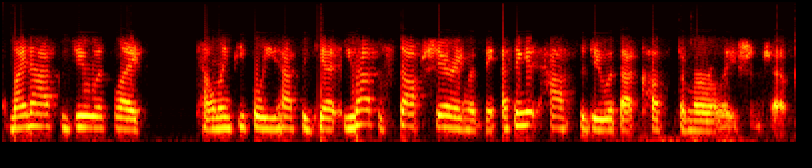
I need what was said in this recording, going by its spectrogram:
It might not have to do with like telling people you have to get you have to stop sharing with me. I think it has to do with that customer relationship.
